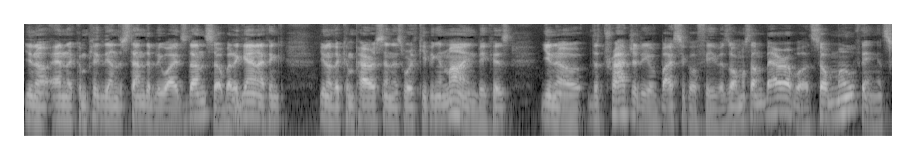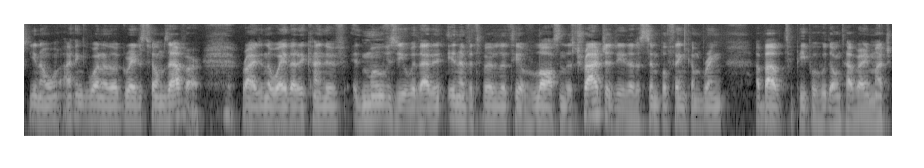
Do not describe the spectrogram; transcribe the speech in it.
you know, and uh, completely understandably why it's done so. But again, I think, you know, the comparison is worth keeping in mind because, you know, the tragedy of Bicycle Thief is almost unbearable. It's so moving. It's, you know, I think one of the greatest films ever, right? In the way that it kind of, it moves you with that inevitability of loss and the tragedy that a simple thing can bring about to people who don't have very much.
